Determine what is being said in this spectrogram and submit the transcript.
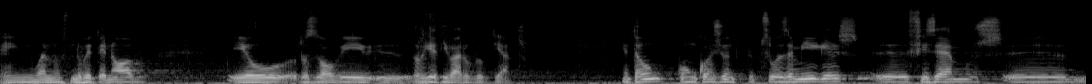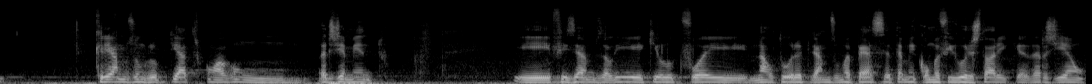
em no ano 99 eu resolvi reativar o grupo teatro. Então, com um conjunto de pessoas amigas, eh, fizemos, eh, criámos um grupo de teatro com algum arejamento e fizemos ali aquilo que foi, na altura, criámos uma peça também com uma figura histórica da região,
